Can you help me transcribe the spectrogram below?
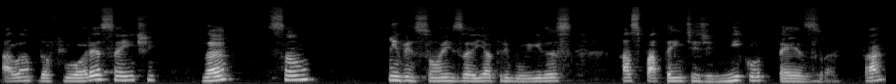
a lâmpada fluorescente, né, são invenções aí atribuídas às patentes de Nikola Tesla, tá?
